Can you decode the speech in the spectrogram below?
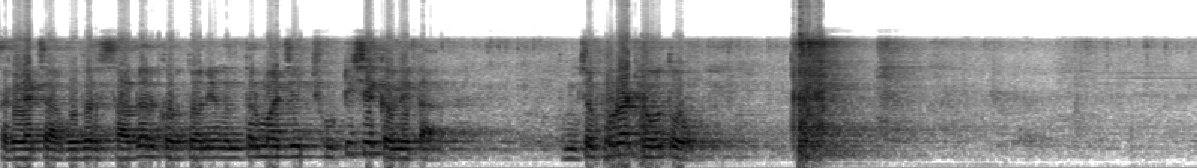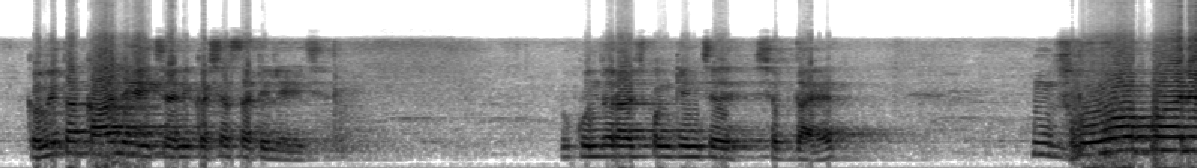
सगळ्याच्या अगोदर सादर करतो आणि नंतर माझी छोटीशी कविता तुमच्या पुढं ठेवतो. कविता का लिहायची आणि कशासाठी लिहायची? मुकुंदराज पंकेंचे शब्द आहेत. झोपल्यावर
